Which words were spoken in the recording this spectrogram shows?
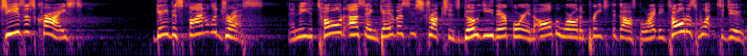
Jesus Christ gave his final address and he told us and gave us instructions go ye therefore in all the world and preach the gospel, right? And he told us what to do.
